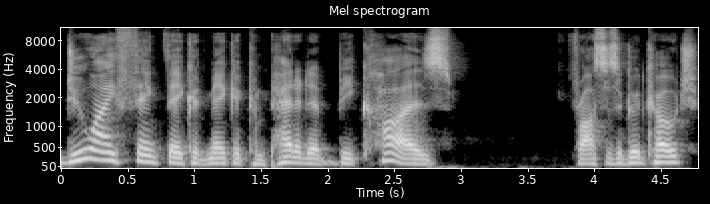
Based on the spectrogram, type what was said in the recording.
Do I think they could make it competitive because Frost is a good coach?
